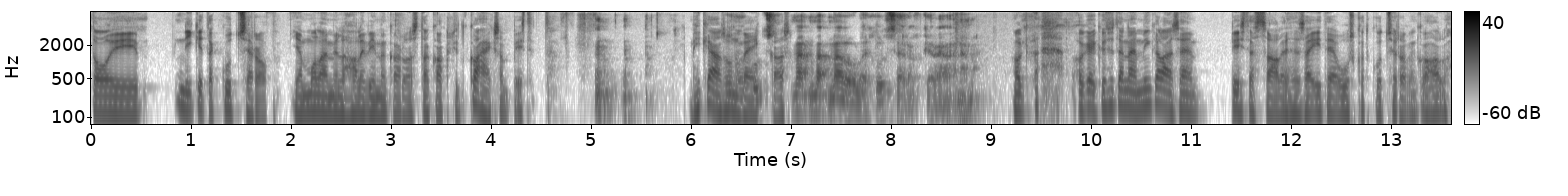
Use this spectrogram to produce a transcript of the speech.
toi Nikita Kutserov, ja molemmilla oli viime kaudella 128 pistettä. Mikä on sun no, veikkaus? Mä, mä, mä luulen, että Kutserov kerää enemmän. Okei, okay, okay, kysytään näin, minkälaiseen pistesaaliin sä itse uskot Kutserovin kohdalla?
